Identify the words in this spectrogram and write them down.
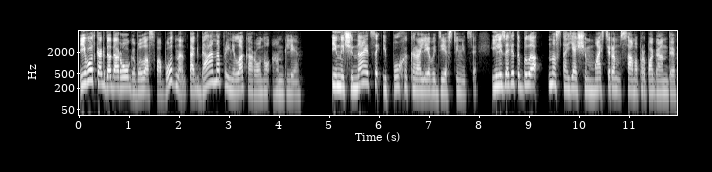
И вот когда дорога была свободна, тогда она приняла корону Англии. И начинается эпоха королевы-девственницы. Елизавета была настоящим мастером самопропаганды.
